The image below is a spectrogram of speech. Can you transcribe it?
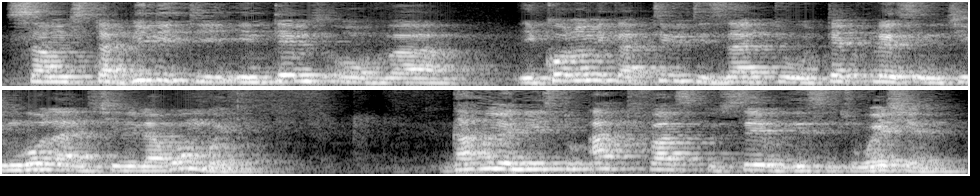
some stability in terms of uh, economic activities that will take place in Chingola and Chililabombwe. Government needs to act fast to save this situation.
